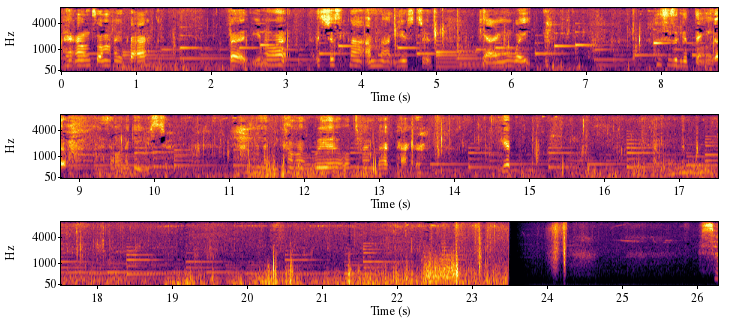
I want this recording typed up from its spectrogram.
Pounds on my back. But you know what? It's just not, I'm not used to carrying weight. This is a good thing though, because I want to get used to. I'm going to become a real time backpacker. Yep. So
